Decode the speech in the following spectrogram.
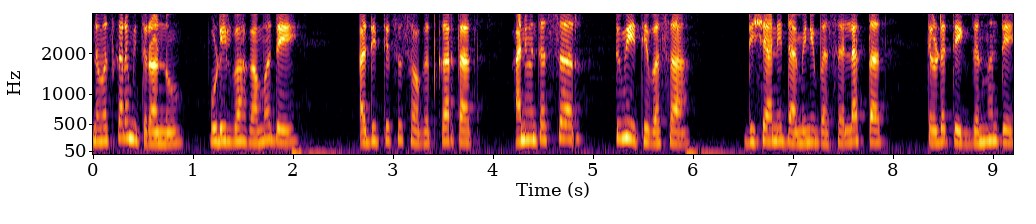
नमस्कार मित्रांनो. पुढील भागामध्ये आदित्यचं स्वागत करतात. आणि म्हणतात सर तुम्ही इथे बसा. दिशा आणि दामिनी बसायला लागतात. तेवढ्यात एकजण म्हणते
